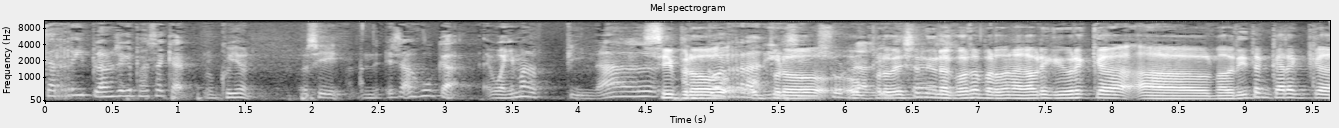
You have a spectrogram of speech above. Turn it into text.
terrible, no sé què passa, que, collons, o sigui, és algo que guanyem al final... Sí, però, però, però deixa'm dir una cosa, perdona, Gabri, que jo crec que el Madrid, encara que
